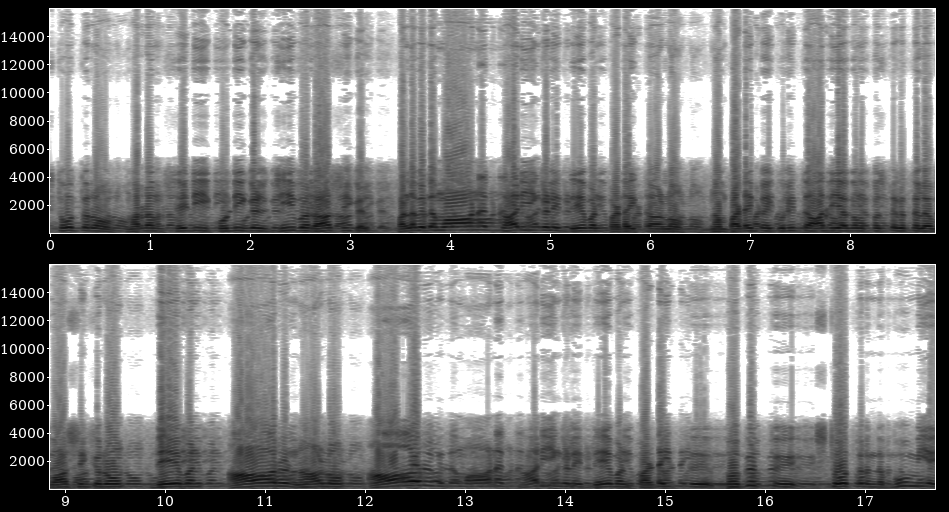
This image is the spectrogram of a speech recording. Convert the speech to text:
ஸ்தோத்திரம் மரம் செடி கொடிகள் ஜீவ ராசிகள் பலவிதமான காரியங்களை தேவன் படைத்தாலும் நம் படைப்பை குறித்து ஆதியாகம புஸ்தகத்துல வாசிக்கிறோம். தேவன் ஆறு நாளும் ஆறு விதமான காரியங்களை தேவன் படைத்து பகுத்து ஸ்தோத்திரம். இந்த பூமியை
